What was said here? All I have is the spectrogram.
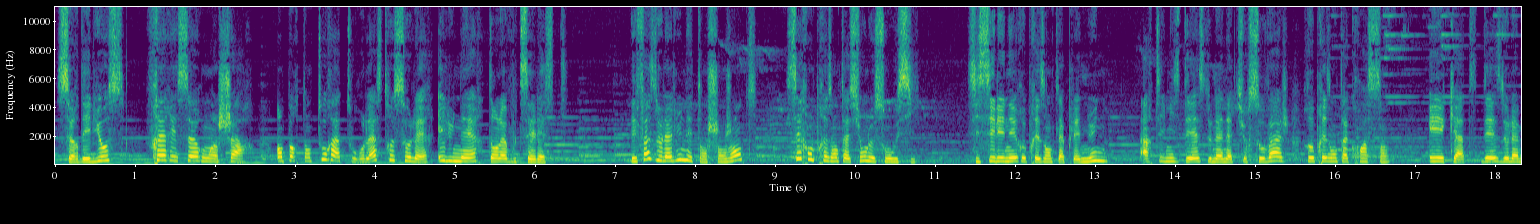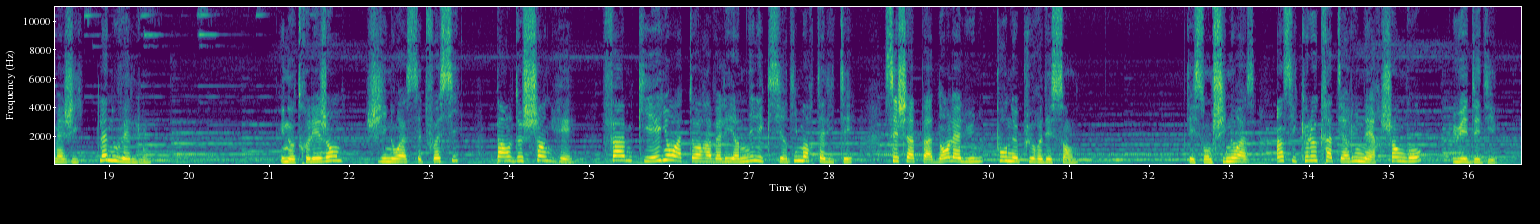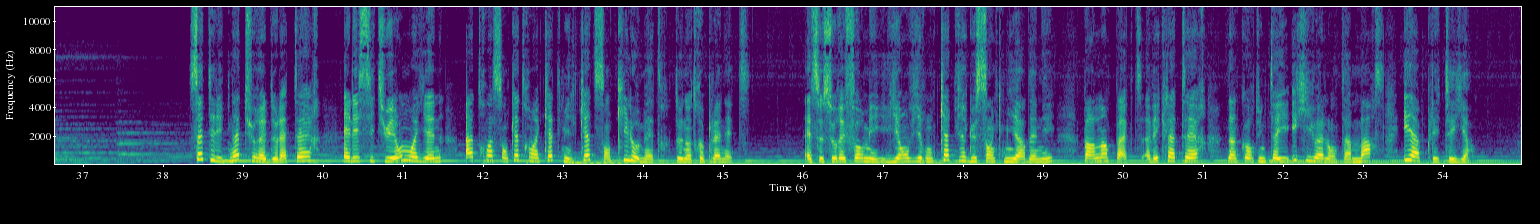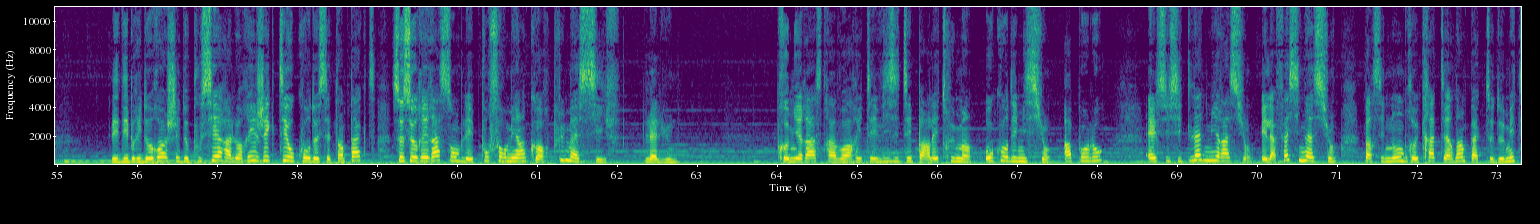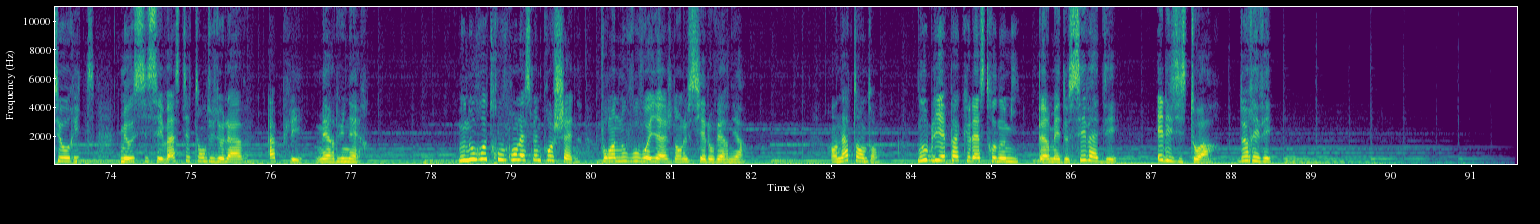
Sœur d'Hélios, frère et sœur ont un char, emportant tour à tour l'astre solaire et lunaire dans la voûte céleste. Les phases de la Lune étant changeantes, ces représentations le sont aussi. Si Sélénée représente la pleine Lune, Artémis, déesse de la nature sauvage, représente un croissant, et Hécate, déesse de la magie, la nouvelle Lune. Une autre légende, chinoise cette fois-ci, parle de Shang-He, femme qui, ayant à tort avalé un élixir d'immortalité, s'échappa dans la Lune pour ne plus redescendre. Des sondes chinoises ainsi que le cratère lunaire Shango lui est dédié. Satellite naturel de la Terre, elle est située en moyenne à 384 400 km de notre planète. Elle se serait formée il y a environ 4,5 milliards d'années par l'impact avec la Terre d'un corps d'une taille équivalente à Mars et appelé Theia. Les débris de roches et de poussière alors éjectés au cours de cet impact se seraient rassemblés pour former un corps plus massif, la Lune. Premier astre à avoir été visité par l'être humain au cours des missions Apollo, elle suscite l'admiration et la fascination par ses nombreux cratères d'impact de météorites, mais aussi ses vastes étendues de lave, appelées mer lunaire. Nous nous retrouverons la semaine prochaine pour un nouveau voyage dans le ciel auvergnat. En attendant, n'oubliez pas que l'astronomie permet de s'évader et les histoires de rêver.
